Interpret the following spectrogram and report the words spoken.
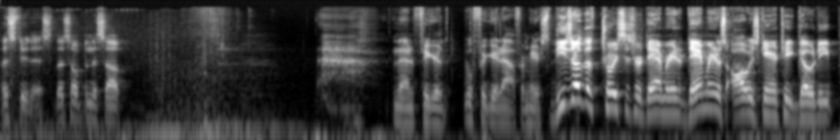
let's do this. Let's open this up and then figure we'll figure it out from here. So these are the choices for Dan Marino. Marino's always guaranteed go deep,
